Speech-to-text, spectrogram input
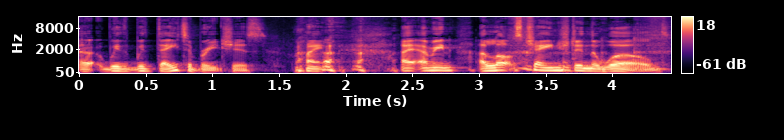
uh, with with data breaches? Right. I, I mean, a lot's changed in the world,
